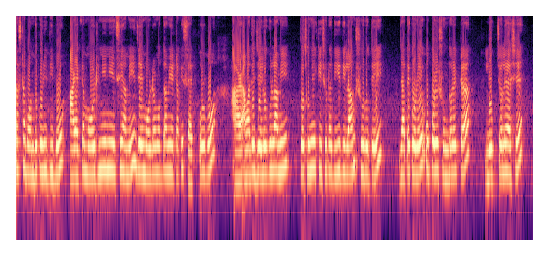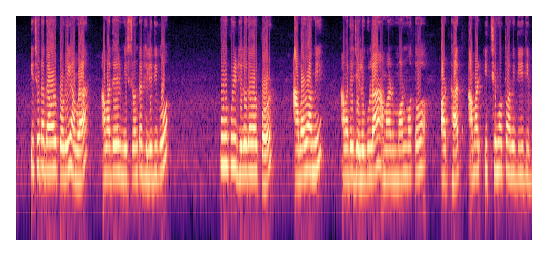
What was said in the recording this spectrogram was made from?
রাসটা বন্ধ করে দিব। আর একটা মোল্ড নিয়ে নিয়েছি আমি, যে মোল্ডের মধ্যে আমি এটাকে সেট করব। আর আমাদের জেলোগুলো আমি প্রথমেই কিছুটা দিয়ে দিলাম শুরুতেই, যাতে করে উপরে সুন্দর একটা লুক চলে আসে। কিছুটা দেওয়ার পরেই আমরা আমাদের মিশ্রণটা ঢেলে দিব। পুরোপুরি ঢেলে দেওয়ার পর আবারও আমি আমাদের জেলোগুলা আমার মন মতো অর্থাৎ আমার ইচ্ছে মতো আমি দিয়ে দিব।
